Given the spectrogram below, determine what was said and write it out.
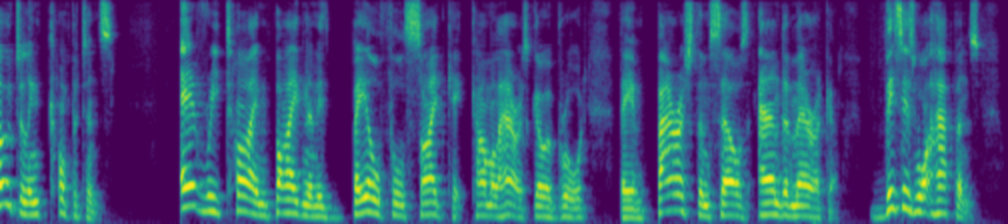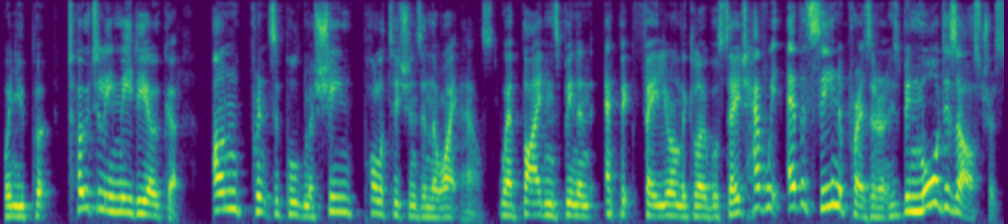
total incompetence. Every time Biden and his baleful sidekick Kamala Harris go abroad, they embarrass themselves and America. This is what happens when you put totally mediocre, unprincipled machine politicians in the White House, where Biden's been an epic failure on the global stage. Have we ever seen a president who's been more disastrous,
